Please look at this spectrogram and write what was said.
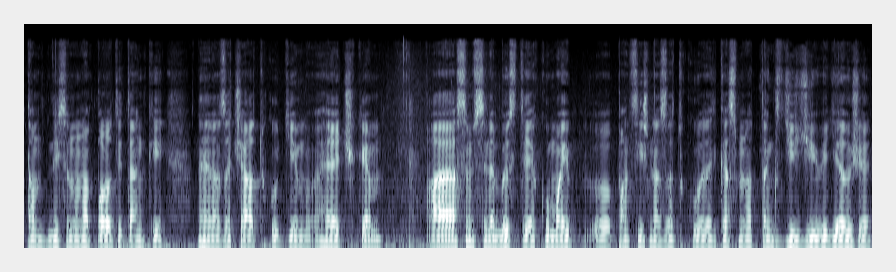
tam, když jsem napadl ty tanky, ne na začátku tím hečkem. Ale já jsem si nebyl jistý, jakou mají uh, pancíř na zadku a teďka jsem na tank z GG viděl, že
